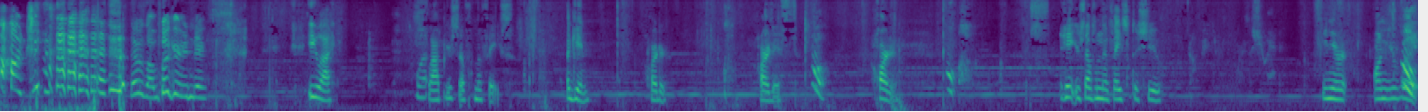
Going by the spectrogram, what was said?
Oh, jeez. there was a booger in there. Eli. What? Slap yourself in the face. Again. Harder. Hardest. Oh, Harder. oh. Hit yourself in the face with a shoe. In your on your oh. foot.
